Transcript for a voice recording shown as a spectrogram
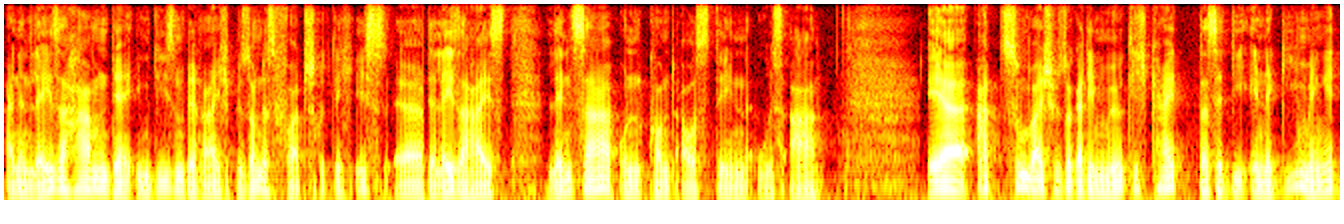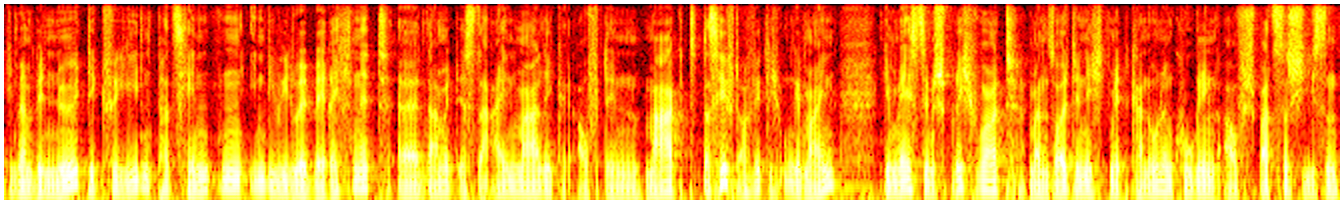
einen Laser haben, der in diesem Bereich besonders fortschrittlich ist. Äh, der Laser heißt Lenza und kommt aus den USA. Er hat zum Beispiel sogar die Möglichkeit, dass er die Energiemenge, die man benötigt, für jeden Patienten individuell berechnet. Äh, damit ist er einmalig auf den Markt. Das hilft auch wirklich ungemein. Gemäß dem Sprichwort, man sollte nicht mit Kanonenkugeln auf Spatzen schießen,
